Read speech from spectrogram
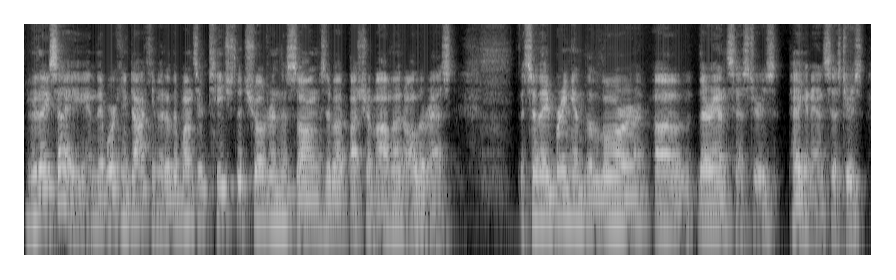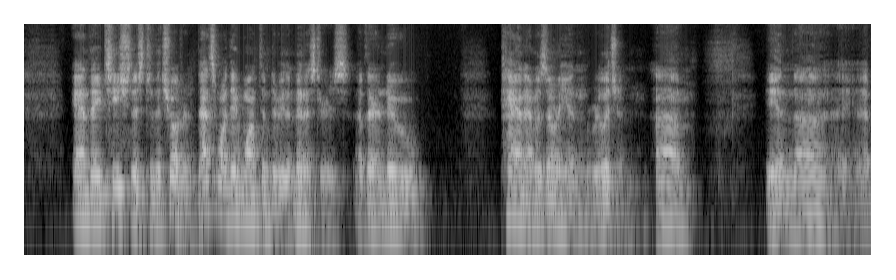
who they say in the working document are the ones who teach the children the songs about Pachamama and all the rest. So they bring in the lore of their ancestors, pagan ancestors, and they teach this to the children. That's why they want them to be the ministers of their new pan-Amazonian religion. Um, in uh,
